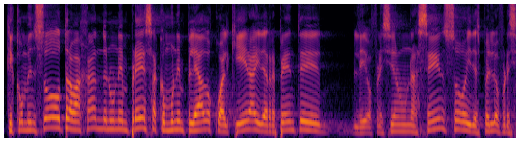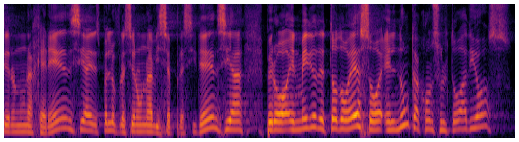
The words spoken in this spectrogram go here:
que comenzó trabajando en una empresa como un empleado cualquiera y de repente le ofrecieron un ascenso y después le ofrecieron una gerencia y después le ofrecieron una vicepresidencia, pero en medio de todo eso él nunca consultó a Dios.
